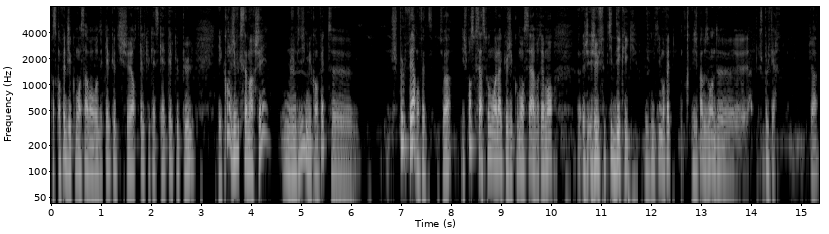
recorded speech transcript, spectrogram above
Parce qu'en fait, j'ai commencé à vendre quelques t-shirts, quelques casquettes, quelques pulls. Et quand j'ai vu que ça marchait, je me suis dit, mais qu'en fait, euh, je peux le faire, en fait, tu vois. Et je pense que c'est à ce moment-là que j'ai commencé à vraiment, euh, j'ai eu ce petit déclic. Je me suis dit, mais en fait, j'ai pas besoin de, je peux le faire, tu vois.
